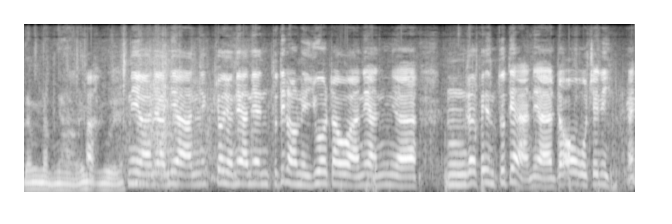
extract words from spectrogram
đang nằm nhà với mọi người ấy. nè nè nè cho nhiều nè nè tôi tiếc là này vua trâu à nè nè ra phía tôi tiếc à nè cho ô trên đi đấy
